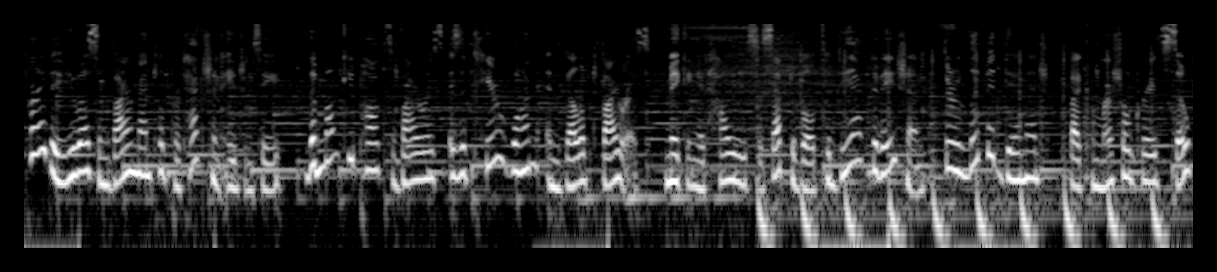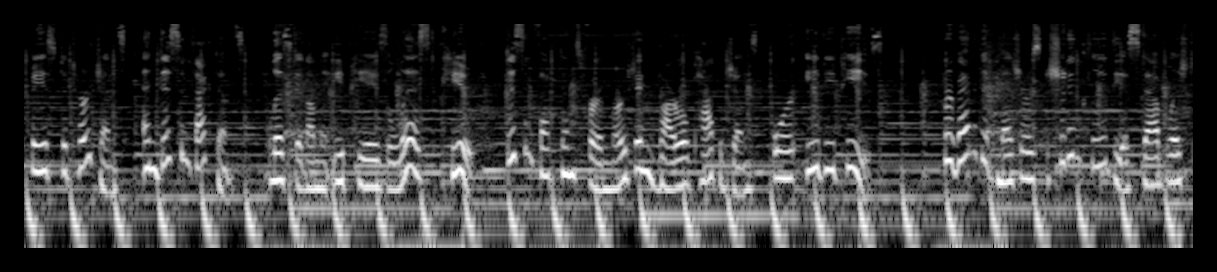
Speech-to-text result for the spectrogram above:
Per the U.S. Environmental Protection Agency, the monkeypox virus is a Tier 1 enveloped virus, making it highly susceptible to deactivation through lipid damage by commercial grade soap based detergents and disinfectants, listed on the EPA's List Q Disinfectants for Emerging Viral Pathogens, or EVPs. Preventative measures should include the established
